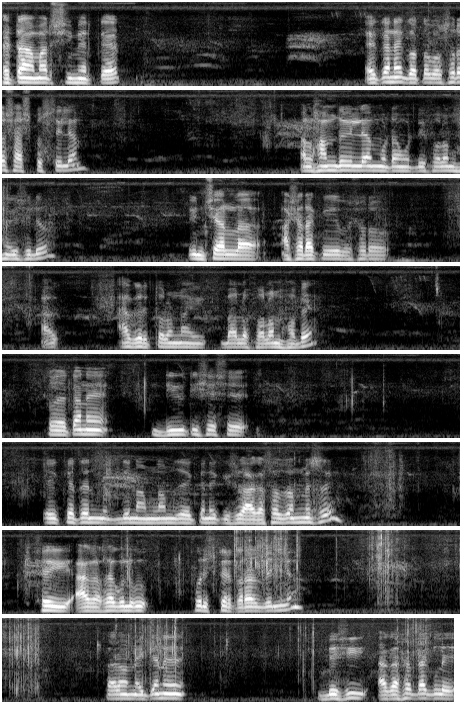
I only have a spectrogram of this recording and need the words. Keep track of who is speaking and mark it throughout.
Speaker 1: এটা আমার সিমের ক্যাট। এখানে গত বছরও শ্বাস করছিলাম। আলহামদুলিল্লাহ মোটামুটি ফলন হয়েছিল। ইনশাল্লাহ আশা রাখি এবছরও আগের তুলনায় ভালো ফলন হবে। তো এখানে ডিউটি শেষে এই ক্ষেতের মধ্যে নামলাম যে এখানে কিছু আগাছা জন্মেছে। সেই আগাছাগুলো পরিষ্কার করার জন্য। কারণ এখানে বেশি আগাছা থাকলে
